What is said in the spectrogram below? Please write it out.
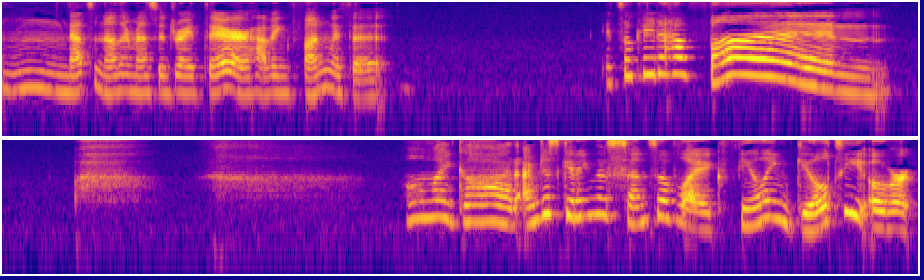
Mmm, that's another message right there. Having fun with it. It's okay to have fun. Oh my god, I'm just getting this sense of like feeling guilty over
